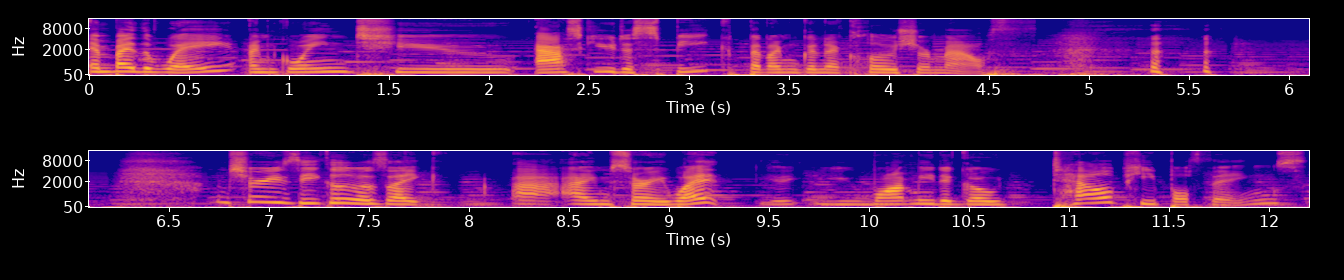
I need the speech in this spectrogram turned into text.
and by the way, I'm going to ask you to speak, but I'm going to close your mouth. I'm sure Ezekiel was like, I- am sorry, what? You-, you want me to go tell people things,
